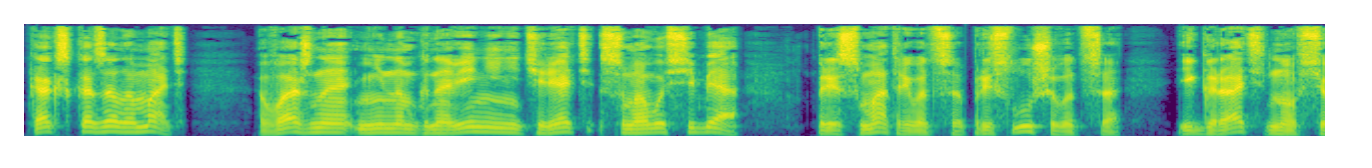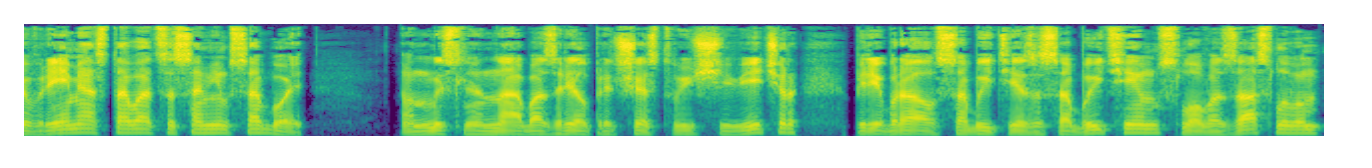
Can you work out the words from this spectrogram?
Как сказала мать, важно ни на мгновение не терять самого себя, присматриваться, прислушиваться, играть, но все время оставаться самим собой – он мысленно обозрел предшествующий вечер, перебрал событие за событием, слово за словом.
